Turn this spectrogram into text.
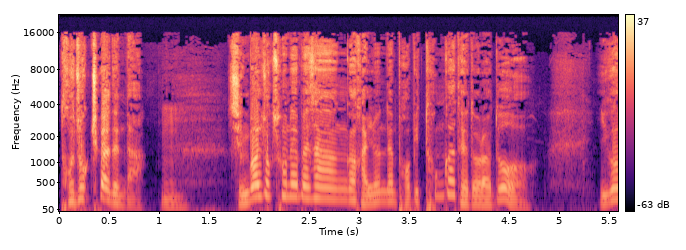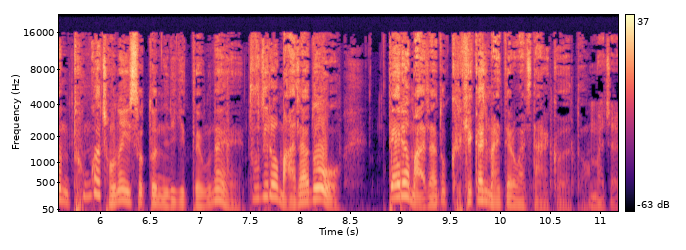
더 족쳐야 된다. 음. 징벌적 손해배상과 관련된 법이 통과되더라도 이건 통과 전에 있었던 일이기 때문에 두드려 맞아도 때려 맞아도 그렇게까지 많이 때려 맞진 않을 거예요, 또. 맞아요.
